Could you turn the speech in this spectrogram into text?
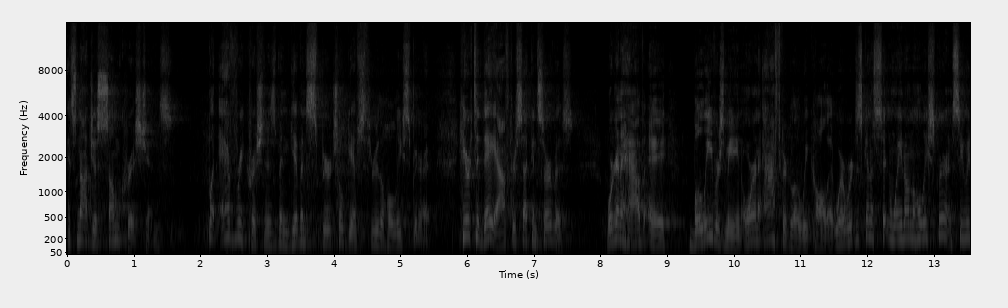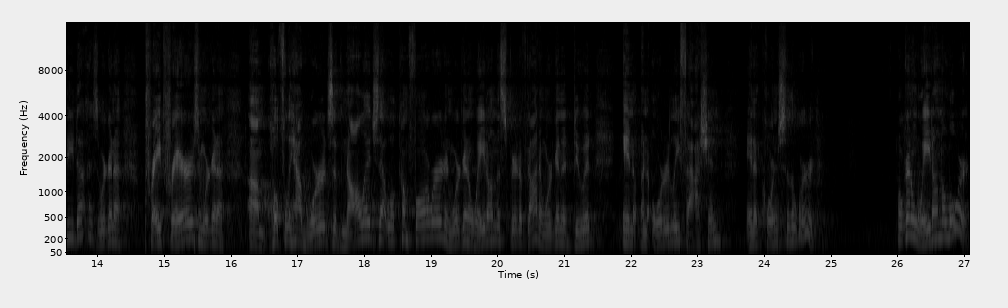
It's not just some Christians, but every Christian has been given spiritual gifts through the Holy Spirit. Here today, after second service, we're going to have a believers meeting or an afterglow we call it where we're just going to sit and wait on the holy spirit and see what he does we're going to pray prayers and we're going to um, hopefully have words of knowledge that will come forward and we're going to wait on the spirit of god and we're going to do it in an orderly fashion in accordance to the word we're going to wait on the lord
